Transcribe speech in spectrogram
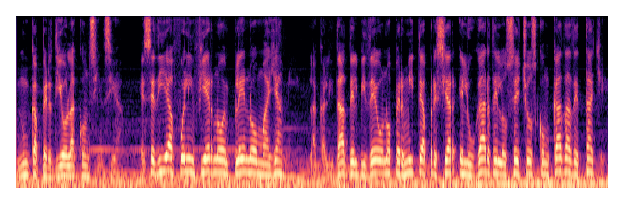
nunca perdió la conciencia. Ese día fue el infierno en pleno Miami. La calidad del video no permite apreciar el lugar de los hechos con cada detalle,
